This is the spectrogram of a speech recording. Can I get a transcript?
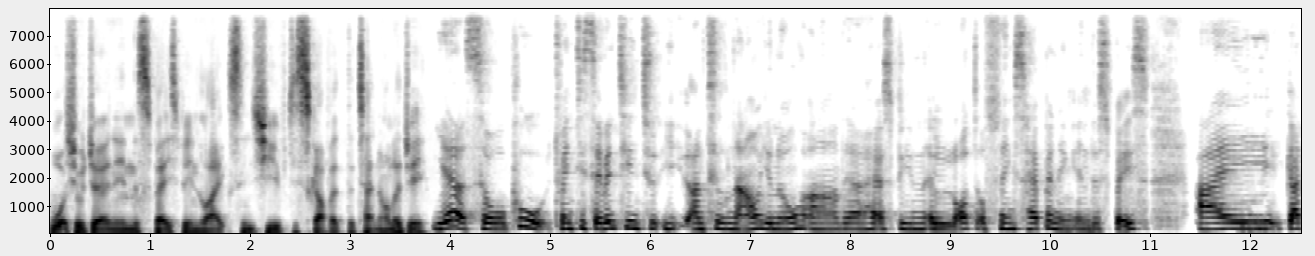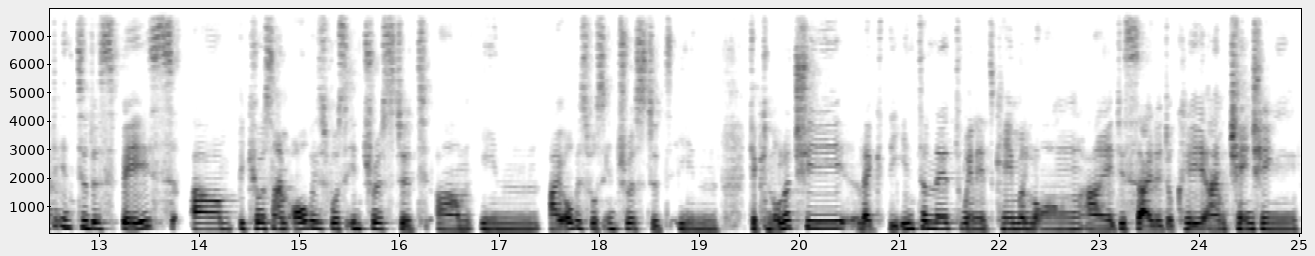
what's your journey in the space been like since you've discovered the technology? Yeah, so poo, 2017 to until now, you know, uh, there has been a lot of things happening in the space, I got into the space um, because I'm always was interested um, in. I always was interested in technology, like the internet. When it came along, I decided, okay, I'm changing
